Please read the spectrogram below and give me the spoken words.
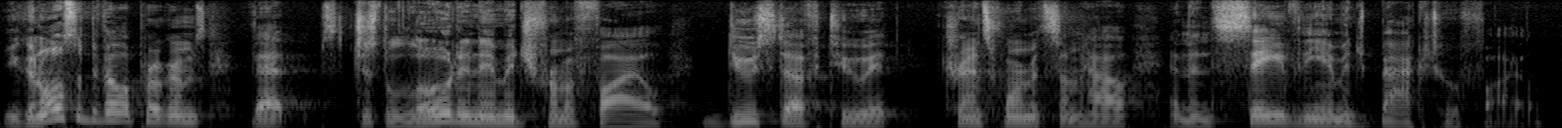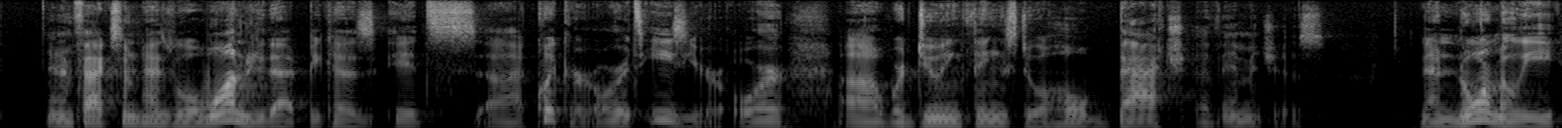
you can also develop programs that just load an image from a file, do stuff to it, transform it somehow, and then save the image back to a file. And in fact, sometimes we'll want to do that because it's uh, quicker or it's easier or uh, we're doing things to a whole batch of images. Now, normally,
